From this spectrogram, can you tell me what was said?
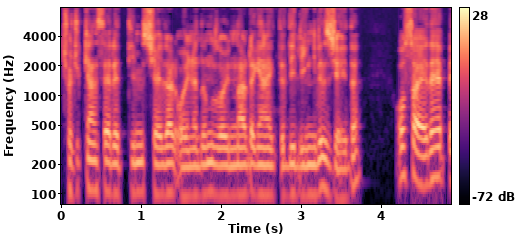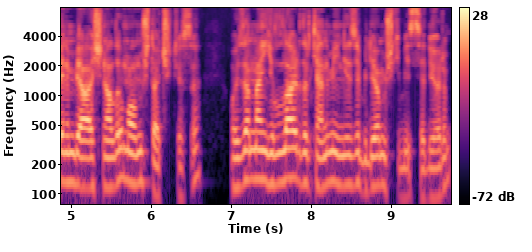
çocukken seyrettiğimiz şeyler, oynadığımız oyunlarda genellikle dil İngilizceydi. O sayede hep benim bir aşinalığım olmuştu açıkçası. O yüzden ben yıllardır kendimi İngilizce biliyormuş gibi hissediyorum.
